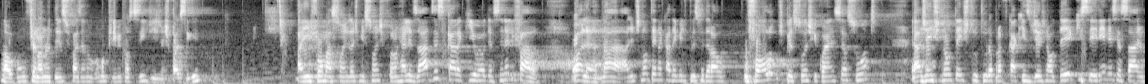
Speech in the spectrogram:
algum fenômeno desses fazendo algum crime contra os indígenas. Pode seguir? Aí informações das missões que foram realizadas. Esse cara aqui, o Helder Senna, ele fala: olha, na, a gente não tem na Academia de Polícia Federal ufólogos, pessoas que conhecem esse assunto a gente não tem estrutura para ficar 15 dias na aldeia, que seria necessário,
